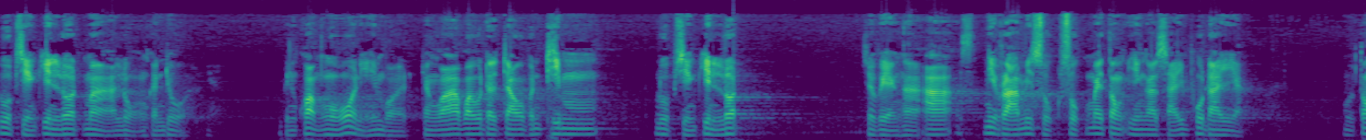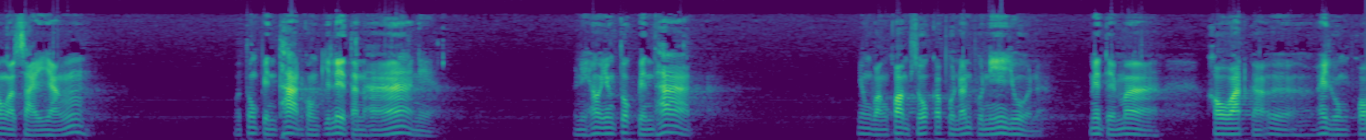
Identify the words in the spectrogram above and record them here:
รูปเสียงกินรสมาหลงกันอยู่เป็นความโง่นี่เห็นบอกจังว่าพระพุทธเจ้าพันทิมรูปเสียงกินรสจะเวียงหาอานิรามิสุขสุขไม่ต้องอิงอาศัยผู้ใดอะต้องอาศัยอย่าง มันต้องเป็นธาตุของกิเลสตัณหา เนี่ยอันนี้เขายังตกเป็นธาตุยังหวังความสุขกับผู้นั้นผู้นี้อยู่นะไม่แต่มาเข้าวัดก็เออ ให้หลวงพ่อ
